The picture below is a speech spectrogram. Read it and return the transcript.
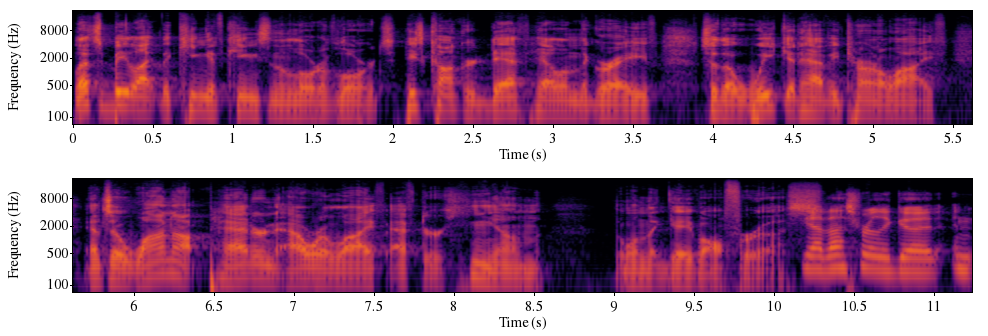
Let's be like the King of Kings and the Lord of Lords. He's conquered death, hell, and the grave so that we could have eternal life. And so why not pattern our life after him, the one that gave all for us? Yeah, that's really good. And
